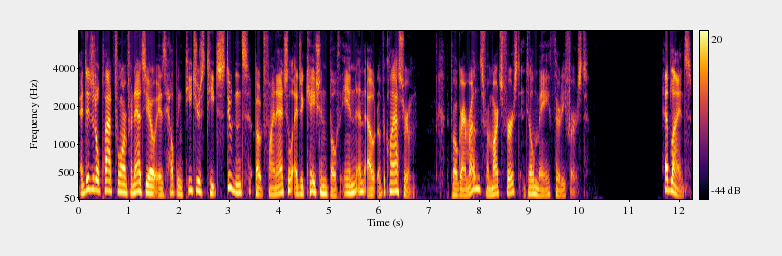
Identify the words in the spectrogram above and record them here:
And digital platform Financio is helping teachers teach students about financial education both in and out of the classroom. The program runs from March 1st until May 31st. Headlines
